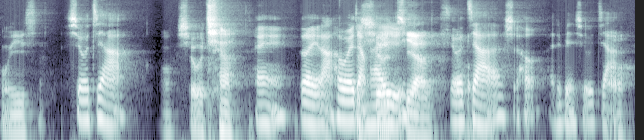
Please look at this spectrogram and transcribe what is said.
什么意思？休假。哦，休假。哎，对啦，会不会讲台语？休假的时候休假的时候，他就变休假了。哦，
